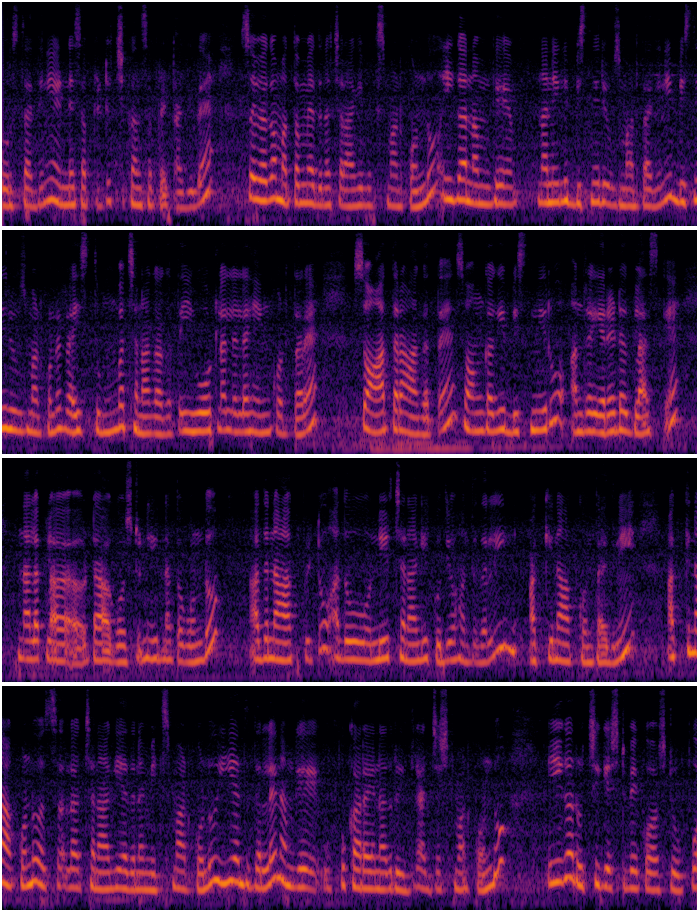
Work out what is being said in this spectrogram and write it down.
ತೋರಿಸ್ತಾ ಇದ್ದೀನಿ. ಎಣ್ಣೆ ಸಪ್ರೇಟು ಚಿಕನ್ ಸಪ್ರೇಟ್ ಆಗಿದೆ. ಸೊ ಇವಾಗ ಮತ್ತೊಮ್ಮೆ ಅದನ್ನು ಚೆನ್ನಾಗಿ ಮಿಕ್ಸ್ ಮಾಡಿಕೊಂಡು, ಈಗ ನಮಗೆ ನಾನಿಲ್ಲಿ ಬಿಸಿನೀರು ಯೂಸ್ ಮಾಡ್ತಾ ಇದ್ದೀನಿ. ಬಿಸಿನೀರು ಯೂಸ್ ಮಾಡಿಕೊಂಡ್ರೆ ರೈಸ್ ತುಂಬ ಚೆನ್ನಾಗಾಗುತ್ತೆ. ಈ ಹೋಟ್ಲಲ್ಲೆಲ್ಲ ಹೆಂಗೆ ಕೊಡ್ತಾರೆ? ಸೊ, ಆ ಥರ ಆಗುತ್ತೆ. ಸೊ, ಹಂಗಾಗಿ ಬಿಸಿನೀರು ಅಂದರೆ ಎರಡು ಗ್ಲಾಸ್ಗೆ ನಾಲ್ಕು ಲಾಟ ಆಗೋಷ್ಟು ನೀರನ್ನ ತೊಗೊಂಡು ಅದನ್ನು ಹಾಕ್ಬಿಟ್ಟು ಅದು ನೀರು ಚೆನ್ನಾಗಿ ಕುದಿಯೋ ಹಂತದಲ್ಲಿ ಅಕ್ಕಿನ ಹಾಕ್ಕೊತಾ ಇದ್ದೀನಿ. ಅಕ್ಕಿನ ಹಾಕ್ಕೊಂಡು ಸಲ ಚೆನ್ನಾಗಿ ಅದನ್ನು ಮಿಕ್ಸ್ ಮಾಡಿಕೊಂಡು ಈ ಹಂತದಲ್ಲೇ ನಮಗೆ ಉಪ್ಪು, ಖಾರ ಏನಾದರೂ ಇದ್ದರೆ ಅಡ್ಜಸ್ಟ್ ಮಾಡಿಕೊಂಡು ಈಗ ರುಚಿಗೆ ಎಷ್ಟು ಬೇಕೋ ಅಷ್ಟು ಉಪ್ಪು.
